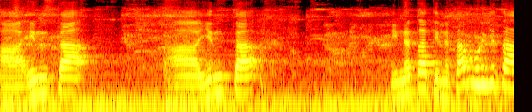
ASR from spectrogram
ஆ இன்தா இன்தா. தின்னத்தா தின்னத்தா முடிஞ்சுதா?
